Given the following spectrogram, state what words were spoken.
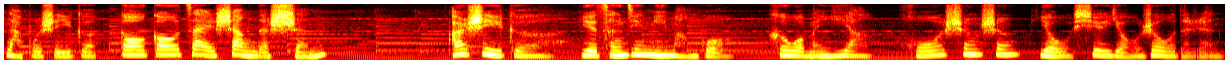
那不是一个高高在上的神，而是一个也曾经迷茫过、和我们一样活生生有血有肉的人。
